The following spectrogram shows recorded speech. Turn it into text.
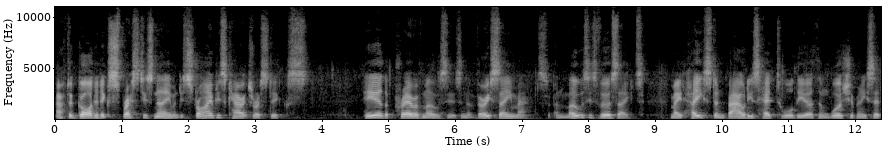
after God had expressed his name and described his characteristics, here the prayer of Moses in the very same mount. And Moses, verse 8, made haste and bowed his head toward the earth and worshipped, and he said,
